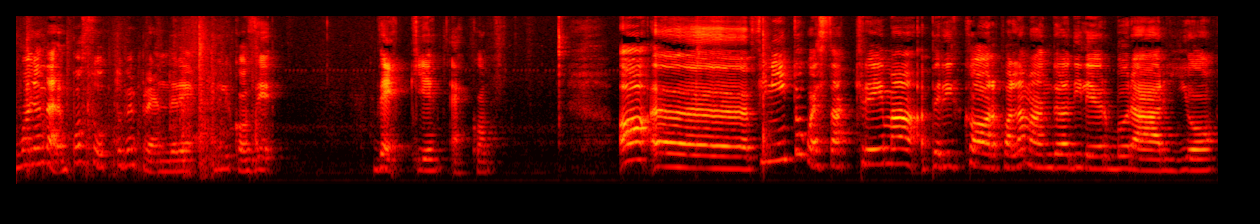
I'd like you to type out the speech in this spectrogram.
voglio andare un po' sotto per prendere delle cose vecchie, ecco. Ho eh, finito questa crema per il corpo alla mandorla di L'Erborario.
